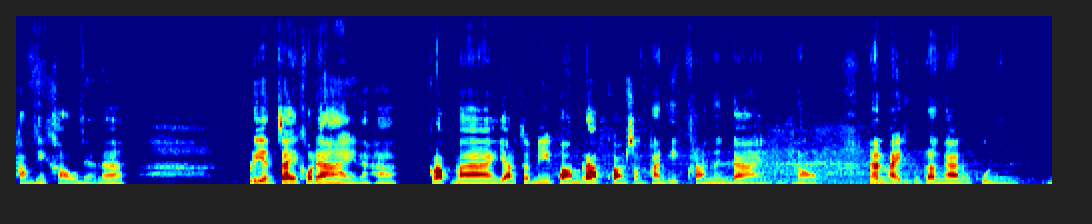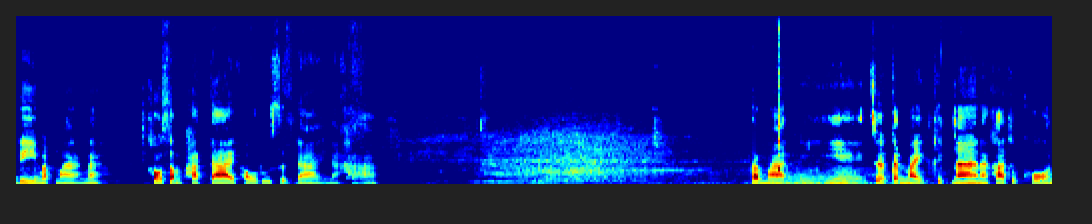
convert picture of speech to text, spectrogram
ทำให้เขาเนี่ยนะ เปลี่ยนใจเขาได้นะคะ กลับมาอยากจะมีความรักความสัมพันธ์อีกครั้งหนึ่งได้เนาะนั่นหมายถึงพลังงานของคุณดีมากๆนะเขาสัมผัสได้เขารู้สึกได้นะคะ ประมาณนี้เจอกันใหม่คลิปหน้านะคะทุกคน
